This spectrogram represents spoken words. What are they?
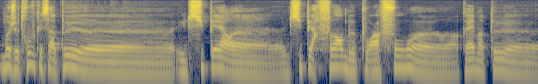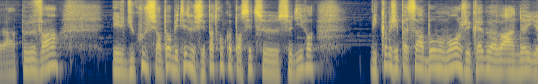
Moi, je trouve que c'est un peu une super euh, une super forme pour un fond euh, quand même un peu euh, un peu vain. Et du coup, je suis un peu embêté parce que je sais pas trop quoi penser de ce, livre. Mais comme j'ai passé un bon moment, je vais quand même avoir un œil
